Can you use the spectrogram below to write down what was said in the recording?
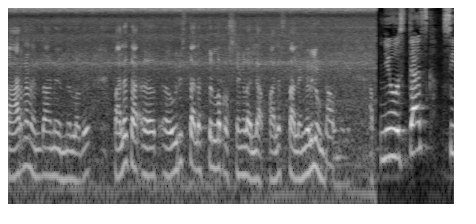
കാരണം എന്താണ് എന്നുള്ളത് പല ഒരു സ്ഥലത്തുള്ള പ്രശ്നങ്ങളല്ല പല സ്ഥലങ്ങളിലും ഉണ്ടാവുന്നത് ന്യൂസ് ഡെസ്ക് സി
